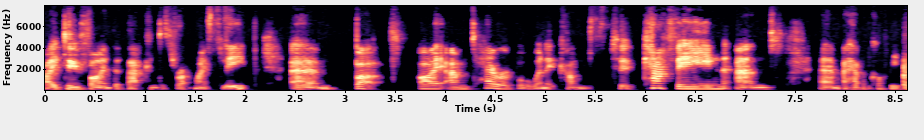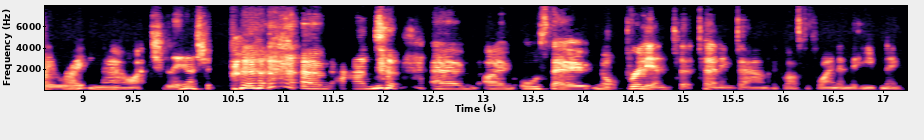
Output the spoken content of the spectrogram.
I do find that that can disrupt my sleep. Um, but I am terrible when it comes to caffeine, and um, I have a coffee here right now. Actually, I should. um, and um, I'm also not brilliant at turning down a glass of wine in the evening,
